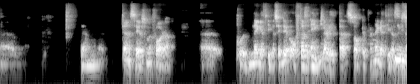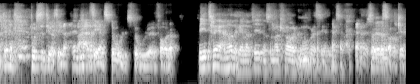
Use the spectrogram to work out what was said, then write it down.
Eh, den, den ser jag som en fara eh, på negativa sidan. Det är oftast enklare att hitta saker på den negativa mm. sidan än positiva sidan. Men här ser jag en stor, stor fara. Vi är tränade hela tiden som nationalekonomer liksom. Så saker.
